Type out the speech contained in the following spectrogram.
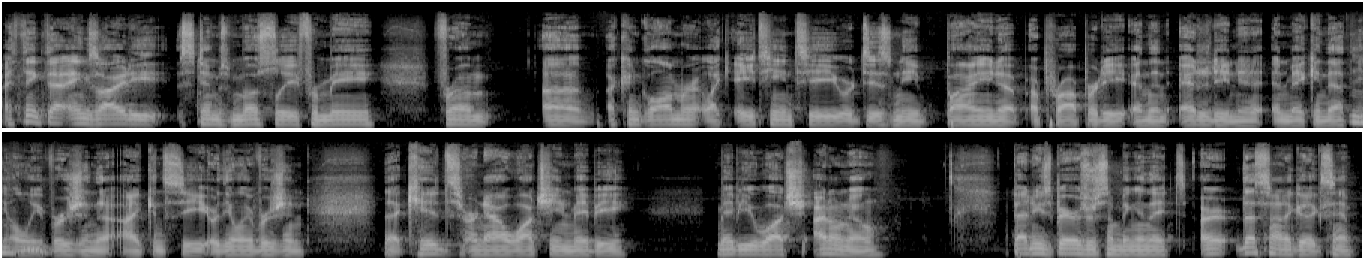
I think that anxiety stems mostly for me from uh, a conglomerate like AT and T or Disney buying up a property and then editing it and making that the only version that I can see or the only version that kids are now watching. Maybe maybe you watch i don't know bad news bears or something and they are. that's not a good example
